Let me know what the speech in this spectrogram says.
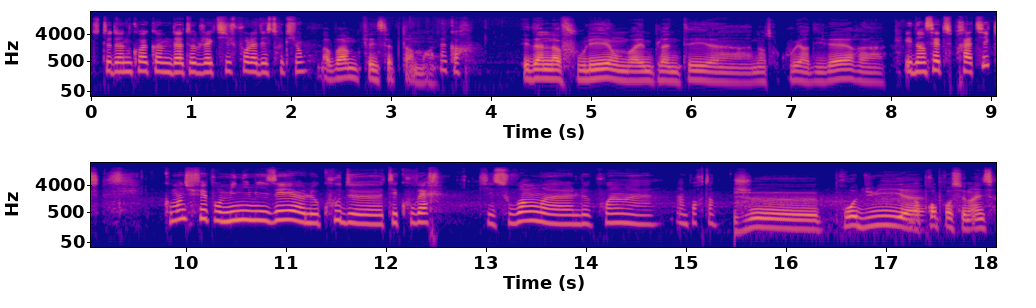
Tu te donnes quoi comme date objectif pour la destruction? Avant fin septembre. D'accord. Et dans la foulée, on va implanter notre couvert d'hiver. Et dans cette pratique, Comment tu fais pour minimiser euh, le coût de tes couverts, qui est souvent euh, le point euh, important? Je produis ma propre semence,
